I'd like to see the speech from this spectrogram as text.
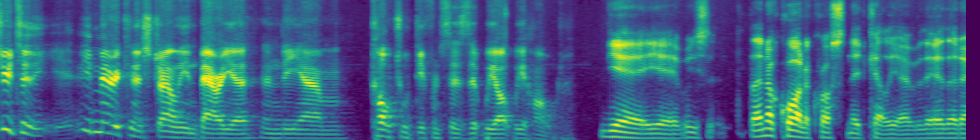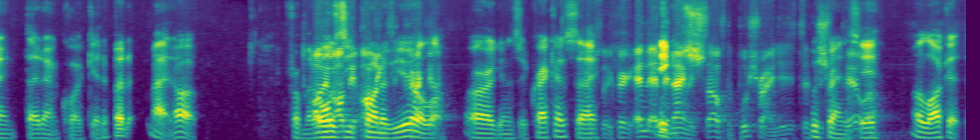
due to the, American Australian barrier and the um, cultural differences that we we hold. Yeah, yeah, we, they're not quite across Ned Kelly over there. They don't they don't quite get it. But mate, oh, from an I Aussie think- point of view, I cracker. like is a cracker. So Absolutely correct. And, and it the name itself, the Bushrangers, it's a, it's a Bushrangers, yeah. I like it.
